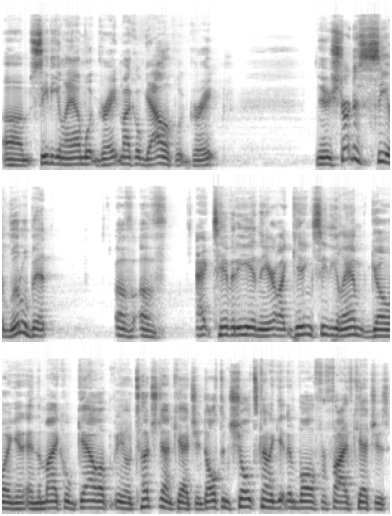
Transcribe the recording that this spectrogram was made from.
Um, Lamb looked great. Michael Gallup looked great. You know, you're starting to see a little bit of of activity in the air, like getting CeeDee Lamb going and, and the Michael Gallup, you know, touchdown catch and Dalton Schultz kind of getting involved for five catches.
